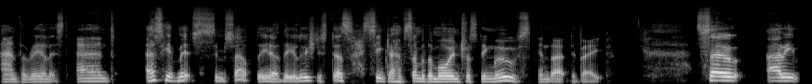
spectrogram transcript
and the realist. And as he admits himself, you know, the illusionist does seem to have some of the more interesting moves in that debate. So, I mean,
